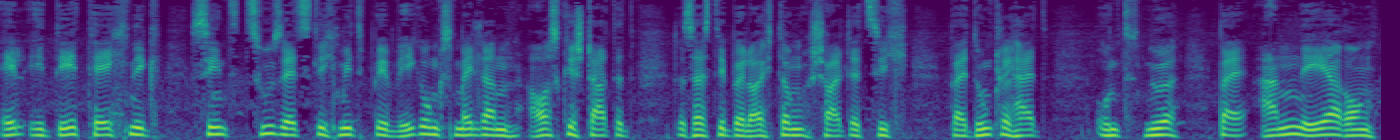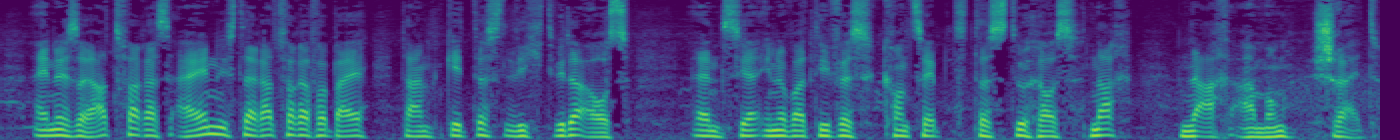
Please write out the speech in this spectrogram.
LED-Technik sind zusätzlich mit Bewegungsmeldern ausgestattet. Das heißt, die Beleuchtung schaltet sich bei Dunkelheit und nur bei Annäherung eines Radfahrers ein. Ist der Radfahrer vorbei, dann geht das Licht wieder aus. Ein sehr innovatives Konzept, das durchaus nach Nachahmung schreit.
